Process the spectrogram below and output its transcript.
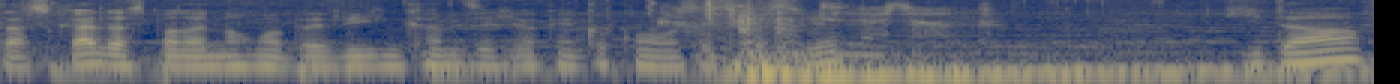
Das ist geil, dass man dann nochmal bewegen kann. Sich, okay, guck mal, was jetzt passiert. Die darf.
